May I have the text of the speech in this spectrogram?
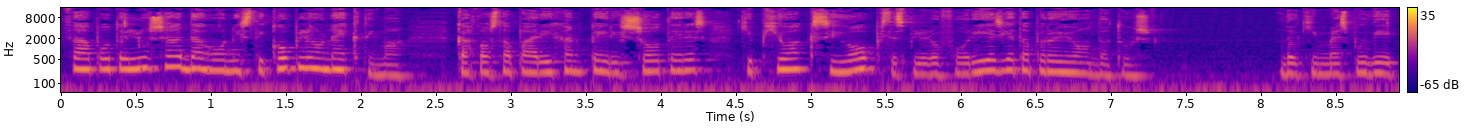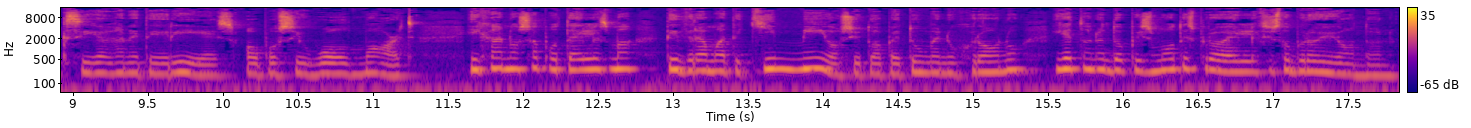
θα αποτελούσε ανταγωνιστικό πλεονέκτημα, καθώς θα παρήχαν περισσότερες και πιο αξιόπιστες πληροφορίες για τα προϊόντα τους. Δοκιμές που διεξήγαγαν εταιρείες όπως η Walmart είχαν ως αποτέλεσμα τη δραματική μείωση του απαιτούμενου χρόνου για τον εντοπισμό της προέλευσης των προϊόντων.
